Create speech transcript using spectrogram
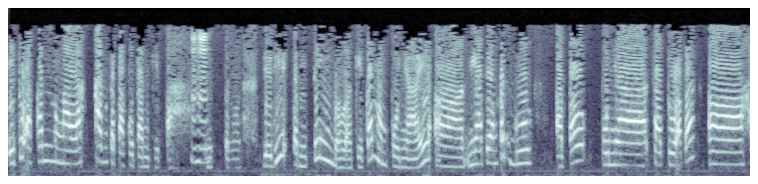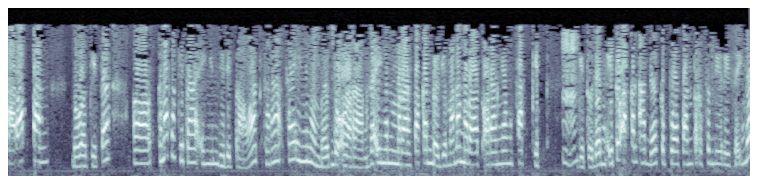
itu akan mengalahkan ketakutan kita. Uh-huh. Gitu. Jadi penting bahwa kita mempunyai uh, niat yang teguh atau punya satu apa uh, harapan bahwa kita uh, kenapa kita ingin jadi perawat? Karena saya ingin membantu orang, saya ingin merasakan bagaimana merawat orang yang sakit. Mm-hmm. gitu dan itu akan ada kepuasan tersendiri sehingga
